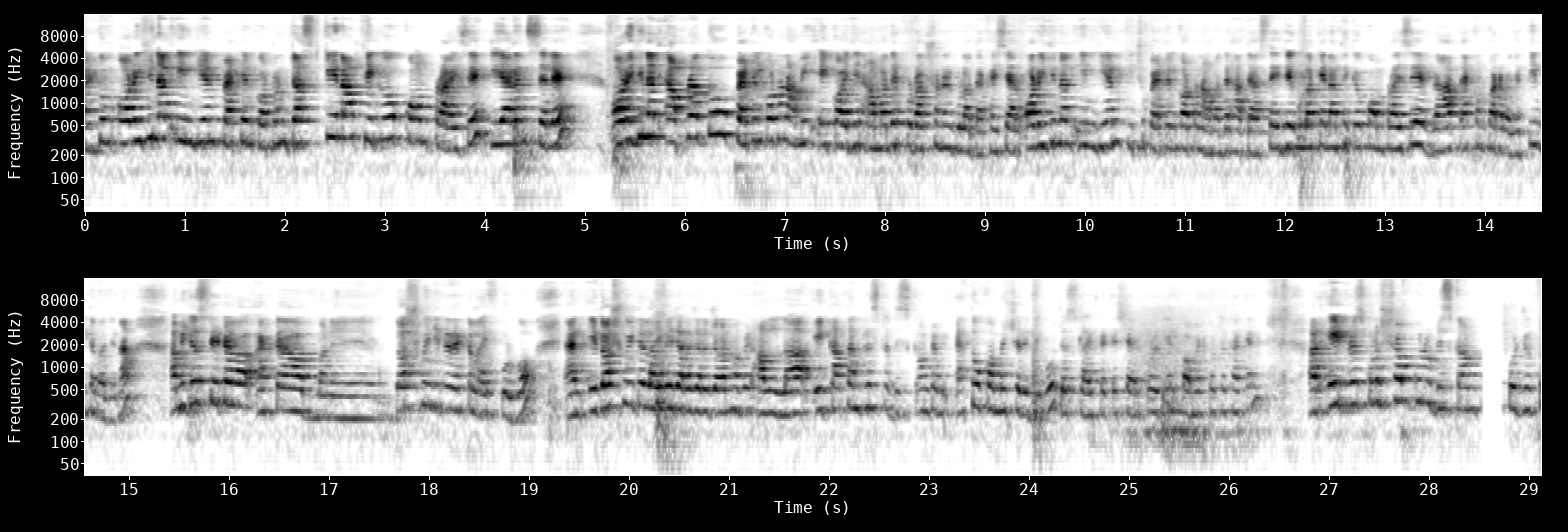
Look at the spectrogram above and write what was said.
একদম original Indian Patel cotton just কেনা থেকেও কম প্রাইসে ক্লিয়ারেন্স সেলে অরিজিনাল আপনারা তো প্যাটেল কটন আমি এই কয়দিন আমাদের প্রোডাকশনেরগুলা দেখাইছি। আর অরিজিনাল ইন্ডিয়ান কিছু প্যাটেল কটন আমাদের হাতে আসছে। যেগুলো কেনা থেকে কম প্রাইসে রাত এখন কটা বাজে? তিনটে বাজে না? আমি জাস্ট এটা একটা মানে দশ মিনিটের একটা লাইভ করব। অ্যান্ড এই দশ মিনিটের লাইভে যারা যারা জয়েন হবেন, আল্লাহ, এই কাতান ড্রেসটা ডিসকাউন্ট আমি এত কমে ছেড়ে দিব। জাস্ট লাইভটাকে শেয়ার করে দিন কমেন্ট করতে থাকেন। আর এই ড্রেসগুলো সবগুলো ডিসকাউন্ট পর্যন্ত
